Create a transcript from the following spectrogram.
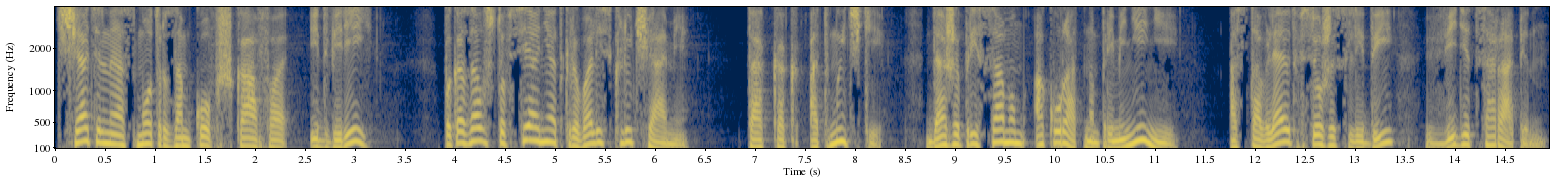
Тщательный осмотр замков шкафа и дверей показал, что все они открывались ключами, так как отмычки даже при самом аккуратном применении оставляют все же следы в виде царапин.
